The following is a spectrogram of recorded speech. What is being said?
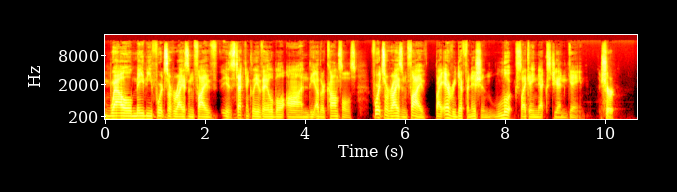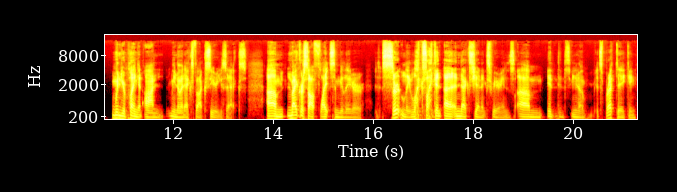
while maybe Forza Horizon 5 is technically available on the other consoles, Forza Horizon 5 by every definition looks like a next gen game Sure. when you're playing it on you know an Xbox Series X. Um, Microsoft Flight Simulator certainly looks like an, a, a next gen experience. Um, it, it's you know it's breathtaking.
